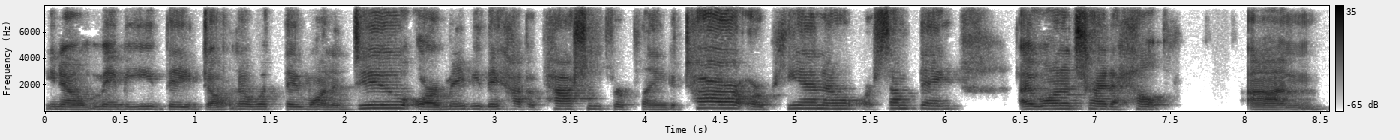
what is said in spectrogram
you know maybe they don't know what they want to do or maybe they have a passion for playing guitar or piano or something. I want to try to help um,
